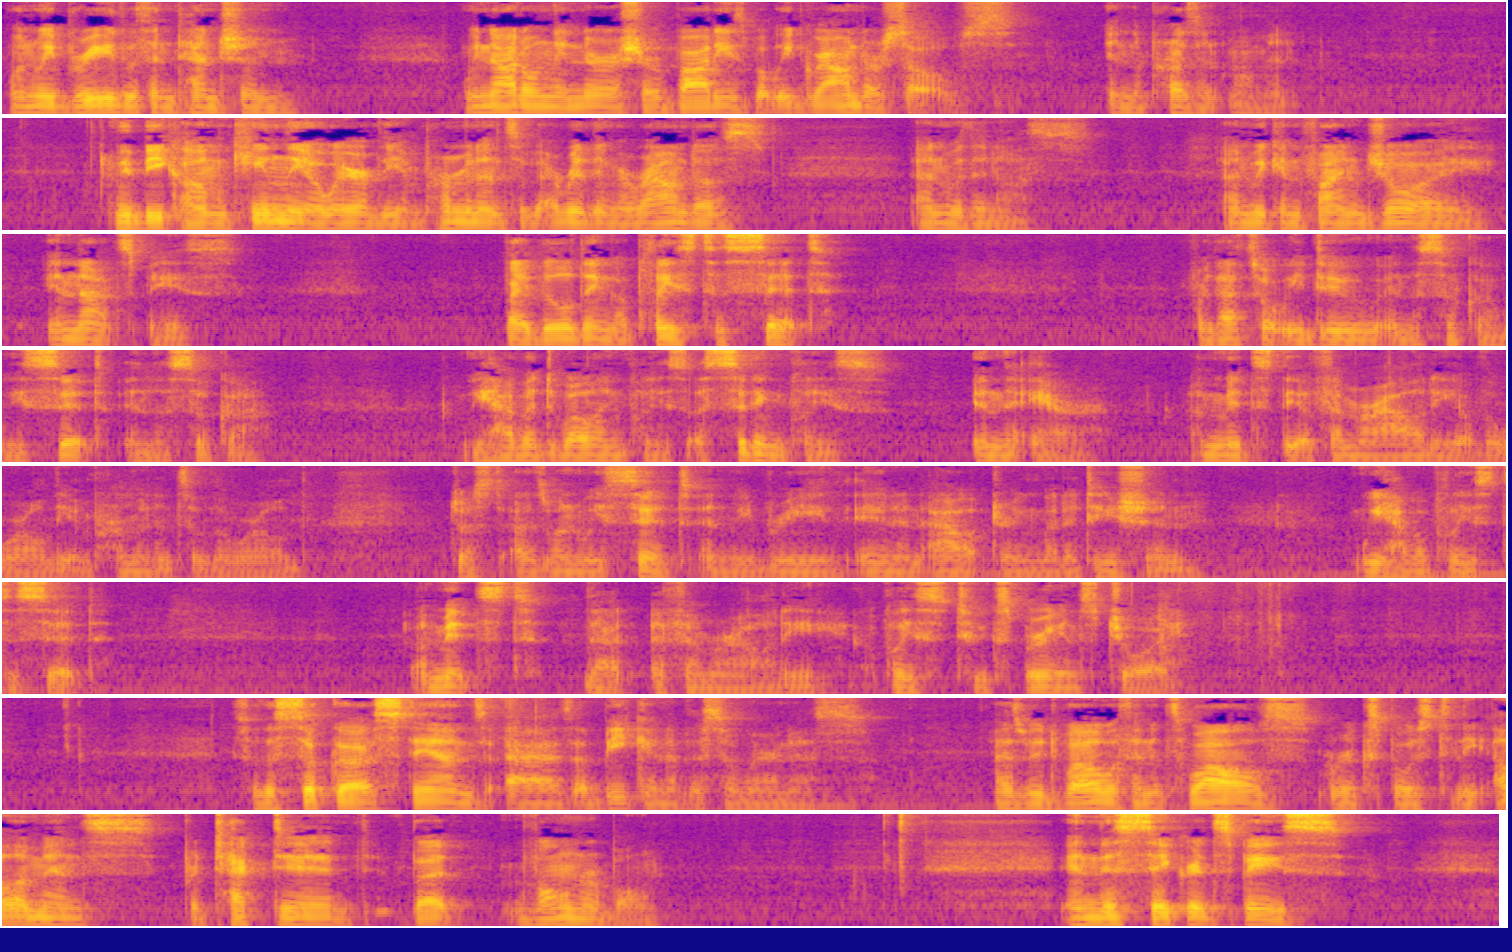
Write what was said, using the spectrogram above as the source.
When we breathe with intention, we not only nourish our bodies, but we ground ourselves in the present moment. We become keenly aware of the impermanence of everything around us and within us, and we can find joy in that space by building a place to sit. For that's what we do in the sukkah. We sit in the sukkah. We have a dwelling place, a sitting place in the air amidst the ephemerality of the world, the impermanence of the world. Just as when we sit and we breathe in and out during meditation, we have a place to sit amidst that ephemerality, a place to experience joy. So the sukkah stands as a beacon of this awareness. As we dwell within its walls, we're exposed to the elements, protected but vulnerable. In this sacred space,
